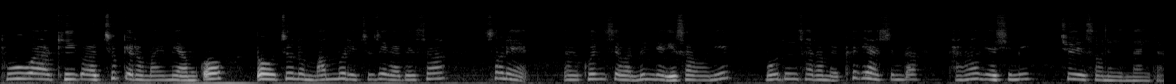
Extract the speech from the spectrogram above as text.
부와 기가 주께로 말미암고 또 주는 만물의 주제가 되사 손에 어, 권세와 능력이 사오니 모든 사람을 크게 하심과 강하게 하심이 주의 손에 있나이다.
